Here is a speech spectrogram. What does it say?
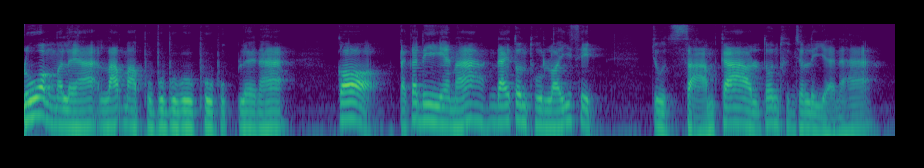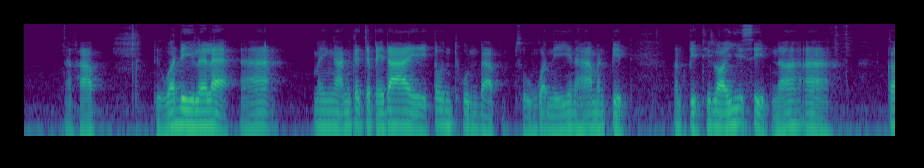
ล่วงมาเลยฮะรับมาปูปูปูปูปูปูเลยนะฮะก็แต่ก็ดีเห็นไหมได้ต้นทุน 0.39 ต้นทุนเฉลี่ยนะฮะนะครับ ถือว่าดีเลยแหละนะฮะไม่งั้นก็จะไปได้ต้นทุนแบบสูงกว่านี้นะฮะมันปิดมันปิดที่ 120นะอ่าก็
